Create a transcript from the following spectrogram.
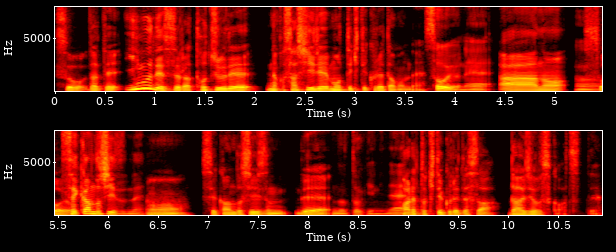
そうだってイムですら途中でなんか差し入れ持ってきてくれたもんね、そうよね。あの、うん、そうよセカンドシーズンね。うん、セカンドシーズンでの時にね。パレット来てくれてさ「大丈夫っすか?」っつって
